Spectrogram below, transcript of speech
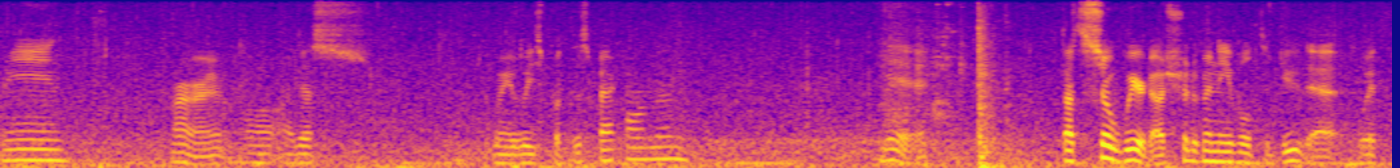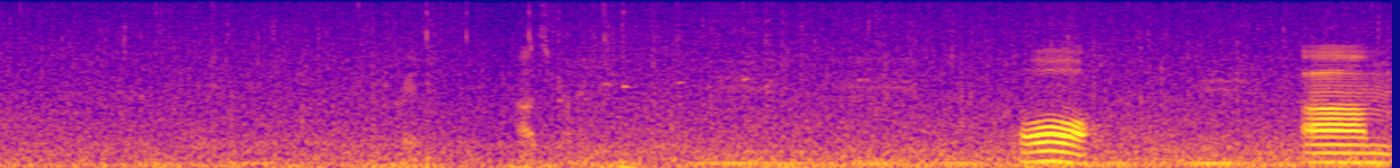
I mean, alright, well, I guess, can we at least put this back on then? Yeah. That's so weird, I should have been able to do that with... Oh, it's fine. Oh. Um.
